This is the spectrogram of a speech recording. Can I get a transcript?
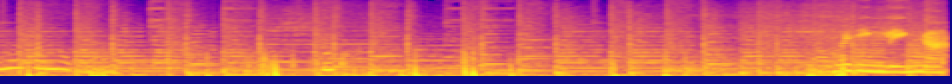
นี่สนุกนะเราไม่ยิงลิงนะ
